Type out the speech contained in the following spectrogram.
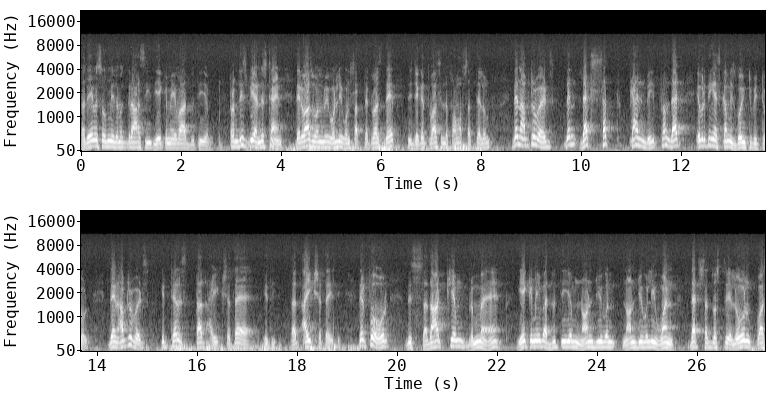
Sadeva Somya Damagrasi Dyekameva Dvitiyam. From this we understand there was only, only one Sat that was there. The Jagat was in the form of Sat alone. Then afterwards, then that Sat can be, from that everything has come is going to be told. Then afterwards, it tells Tad Aikshata iti. Tad Aikshata iti. Therefore, this Sadakyam Brahma, Ekameva Advitiyam, non-dual, non-dually one, that Sadvastu alone was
